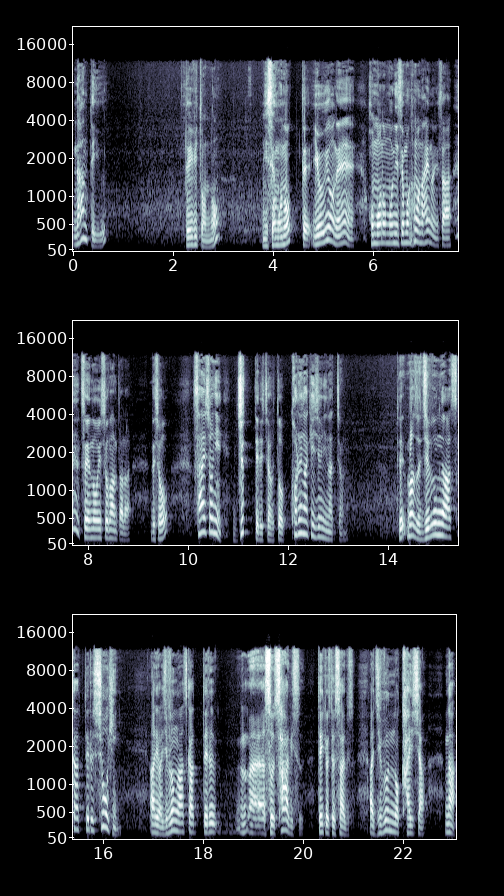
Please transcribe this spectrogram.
何て言う？ルイ・ヴィトンの偽物って言うよね。本物も偽物もないのにさ。性能一緒なんたら。でしょ？最初にジュッて入れちゃうとこれが基準になっちゃうでまず自分が扱ってる商品あるいは自分が扱ってる、まあ、そういうサービス提供してるサービス。あ自分の会社が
